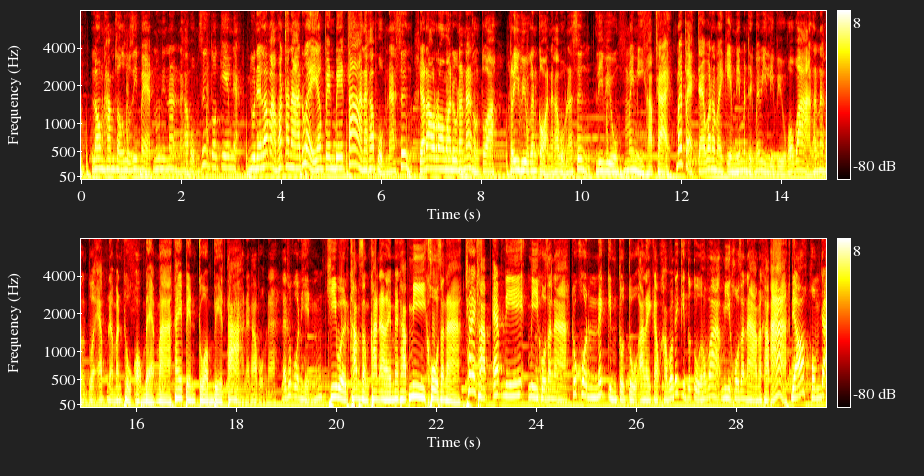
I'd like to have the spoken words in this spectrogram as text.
ำลองทำ2048 นู่นนี่นั่นนะครับผมซึ่งตัวเกมเนี่ยอยู่ในระหว่างพัฒนาด้วยยังเป็นเบต้านะครับผมนะซึ่งเดี๋ยวเรารอมาดูทางด้านของตัวรีวิวกันก่อนนะครับผมนะซึ่งรีวิวไม่มีครับใช่ ไม่แปลกใจว่าทำไมเกมนี้มันถึงไม่มีรีวิว เพราะว่าทั้งหน้าของตัวแอปเนี่ยมันถูกออกแบบมาให้เป็นตัวเบต้านะครับผมนะ และทุกคนเห็นคีย์เวิร์ดคำสำคัญอะไรไหมครับ มีโฆษณา ใช่ครับ แอปนี้มีโฆษณา ทุกคนได้กลิ่นตุ่ๆอะไรกับคำว่าได้กลิ่นตุ่ๆครับว่ามีโฆษณาไหมครับอ่าเดี๋ยวผมจะ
